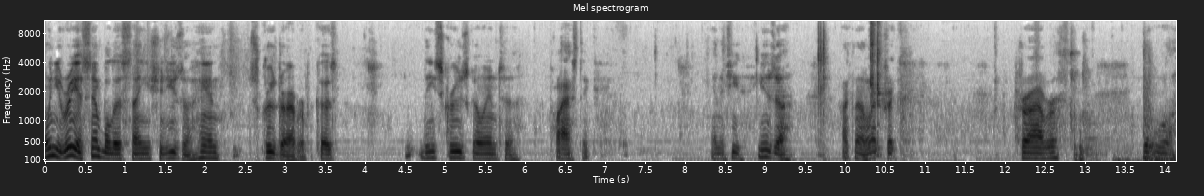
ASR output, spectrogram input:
When you reassemble this thing you should use a hand screwdriver because these screws go into plastic. And if you use a like an electric driver it will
